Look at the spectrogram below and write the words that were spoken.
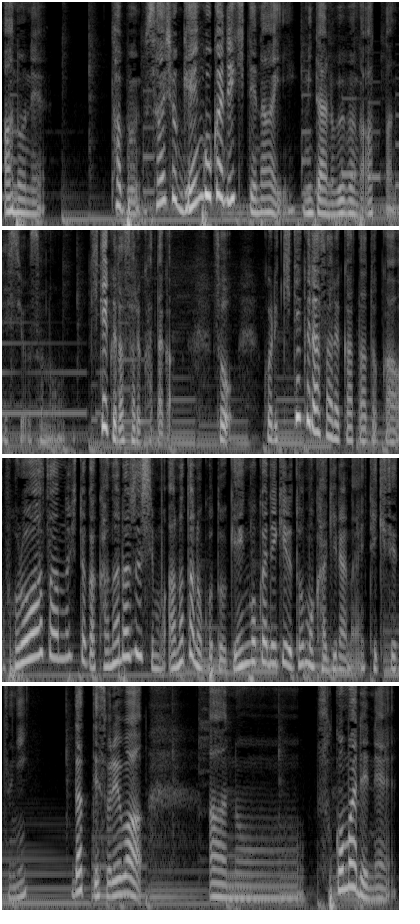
あのね多分最初言語化できてないみたいな部分があったんですよ。その来てくださる方が。そうこれ来てくださる方とかフォロワーさんの人が必ずしもあなたのことを言語化できるとも限らない。適切に。だってそれはあのー、そこまでね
